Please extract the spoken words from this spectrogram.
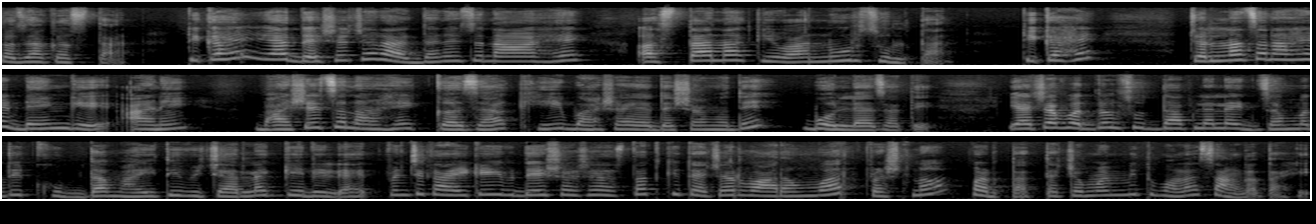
कझाकस्तान. ठीक आहे? या देशाच्या राजधानीचं नाव आहे अस्ताना किंवा नूर सुलतान. ठीक आहे? चलनाचं नाव आहे डेंगे आणि भाषेचं नाव आहे कझाक ही भाषा या देशामध्ये बोलल्या जाते. याच्याबद्दल सुद्धा आपल्याला एक्झाममध्ये खूपदा माहिती विचारल्या गेलेली आहेत. म्हणजे काही काही देश असे असतात की त्याच्यावर वारंवार प्रश्न पडतात. त्याच्यामुळे मी तुम्हाला सांगत आहे.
